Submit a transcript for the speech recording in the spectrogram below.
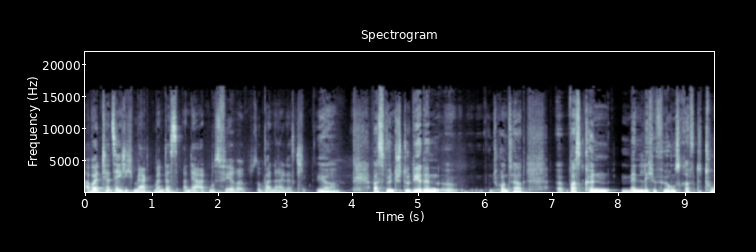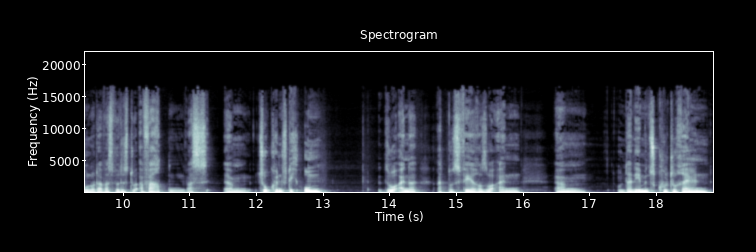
Aber tatsächlich merkt man das an der Atmosphäre, so banal das klingt. Ja. Was wünschst du dir denn, äh, Wunschkonzert, äh, was können männliche Führungskräfte tun oder was würdest du erwarten, was ähm, zukünftig um so eine Atmosphäre, so einen ähm, unternehmenskulturellen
